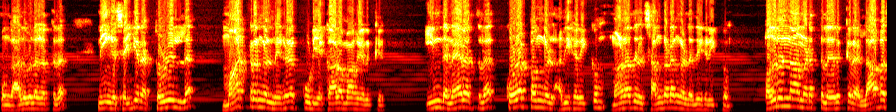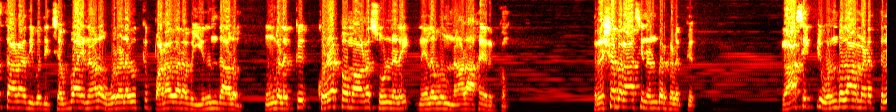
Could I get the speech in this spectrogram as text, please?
உங்க அலுவலகத்துல நீங்க செய்யற தொழில்ல மாற்றங்கள் நிகழக்கூடிய காலமாக இருக்கு. இந்த நேரத்துல குழப்பங்கள் அதிகரிக்கும் மனதில் சங்கடங்கள் அதிகரிக்கும். பதினொன்னாம் இடத்துல இருக்கிற லாபஸ்தானாதிபதி செவ்வாயினால ஓரளவுக்கு பணவரவு இருந்தாலும் உங்களுக்கு குழப்பமான சூழ்நிலை நிலவும் நாளாக இருக்கும். ரிஷபராசி நண்பர்களுக்கு ராசிக்கு ஒன்பதாம் இடத்துல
